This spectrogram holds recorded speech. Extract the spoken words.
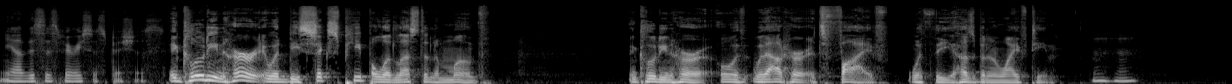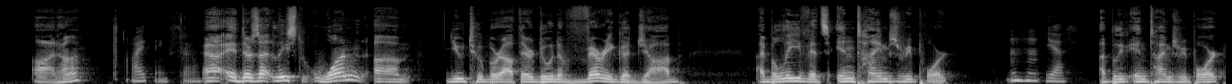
yeah, this is very suspicious. including her, it would be six people in less than a month. Including her, without her, it's five with the husband and wife team. Odd, huh? I think so. Uh, there's at least one um, YouTuber out there doing a very good job. I believe it's In Times Report. Yes. I believe In Times Report.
